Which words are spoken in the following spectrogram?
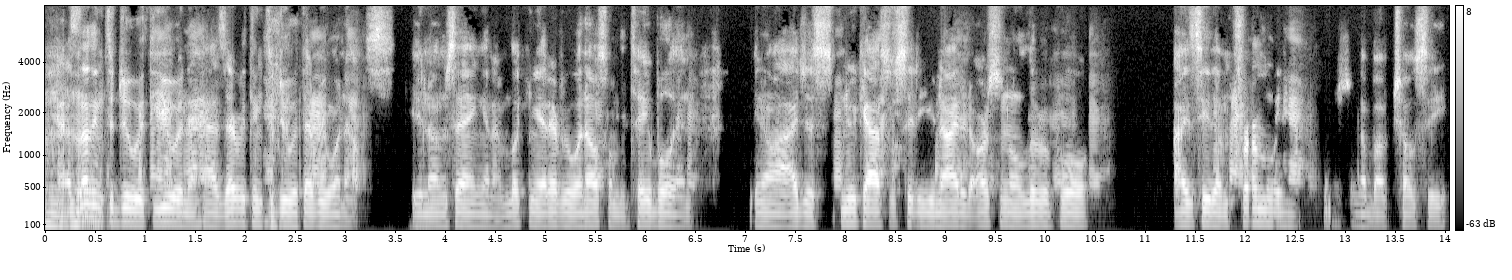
has nothing to do with you and it has everything to do with everyone else. You know what I'm saying? And I'm looking at everyone else on the table and you know, I just Newcastle City United, Arsenal, Liverpool. I see them firmly finishing above Chelsea.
